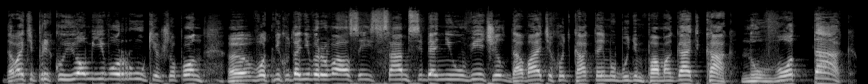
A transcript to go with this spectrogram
Давайте прикуем его руки, чтобы он э, вот никуда не вырывался и сам себя не увечил. Давайте хоть как-то ему будем помогать. Как? Ну вот так.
